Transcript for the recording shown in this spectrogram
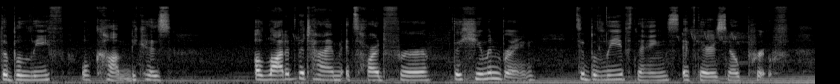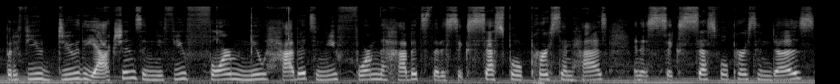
the belief will come because a lot of the time it's hard for the human brain to believe things if there is no proof. But if you do the actions and if you form new habits and you form the habits that a successful person has and a successful person does,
